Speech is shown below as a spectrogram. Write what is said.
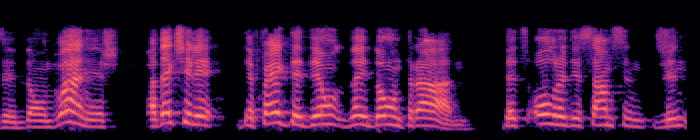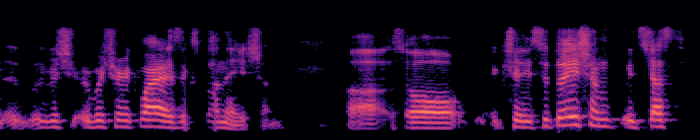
they don't vanish. But actually, the fact that they don't, they don't run, that's already something which, which requires explanation. Uh, so actually situation, it's just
